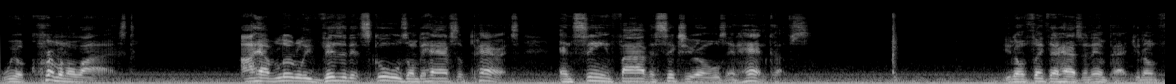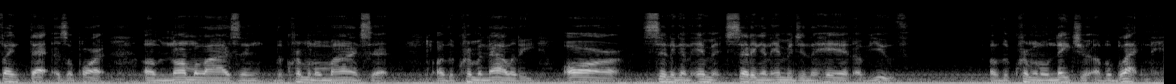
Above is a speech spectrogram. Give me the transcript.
we are criminalized. I have literally visited schools on behalf of parents and seen five and six year olds in handcuffs. You don't think that has an impact. You don't think that is a part of normalizing the criminal mindset or the criminality or sending an image, setting an image in the head of youth of the criminal nature of a black man.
